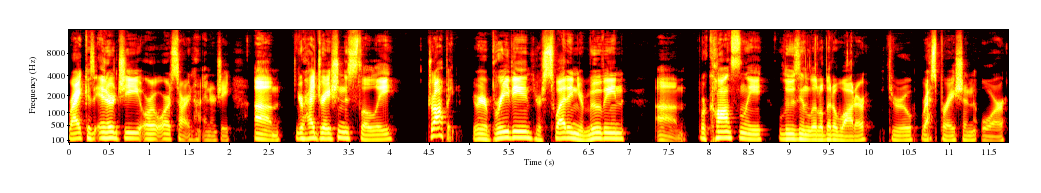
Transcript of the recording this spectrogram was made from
right? Because energy, or or sorry, not energy, um, your hydration is slowly dropping. You're breathing, you're sweating, you're moving. Um, we're constantly losing a little bit of water through respiration or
